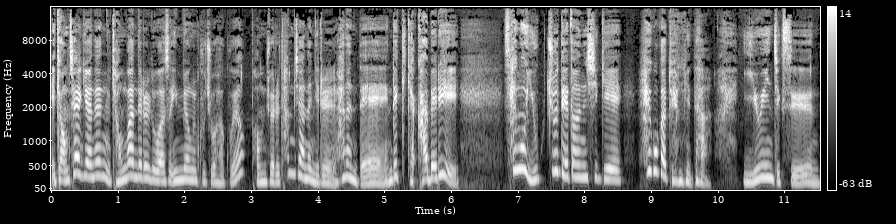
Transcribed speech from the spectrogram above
이 경찰견은 경관들을 도와서 인명을 구조하고요. 범죄를 탐지하는 일을 하는데 근데 가벨이 생후 6주 되던 시기에 해고가 됩니다. 이유인 즉슨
